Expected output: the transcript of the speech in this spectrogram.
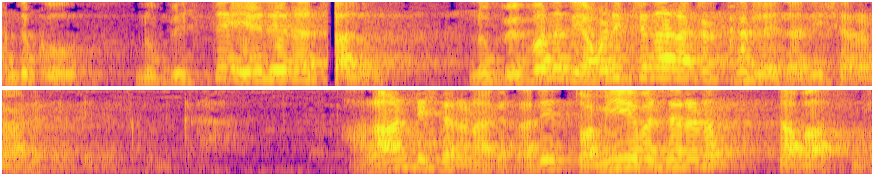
అందుకు నువ్వు ఇస్తే ఏదైనా చాలు. నువ్వు ఇవ్వనది ఎవడిచ్చినా నాకు అక్కర్లేదు. అది శరణాగతి అంటే తెలుసుకోండి ఇక్కడ. అలాంటి శరణాగతి. అదే త్వమేవ శరణం తవాస్మి.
